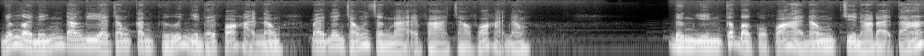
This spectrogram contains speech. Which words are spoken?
Những người lính đang đi ở trong căn cứ nhìn thấy Phó Hải Nông bèn nhanh chóng dừng lại và chào Phó Hải Nông. Đừng nhìn cấp bậc của Phó Hải Nông chỉ là đại tá,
